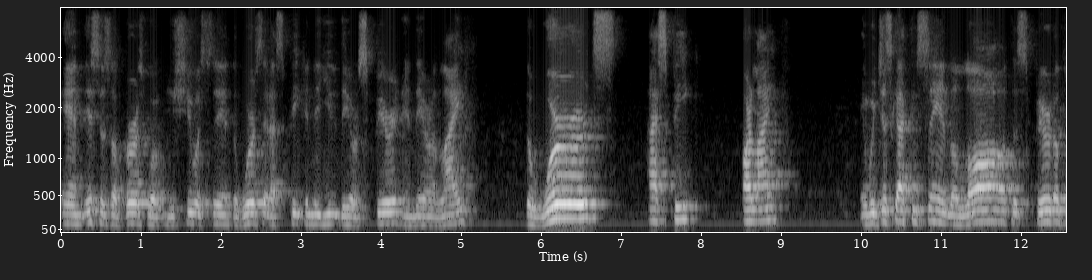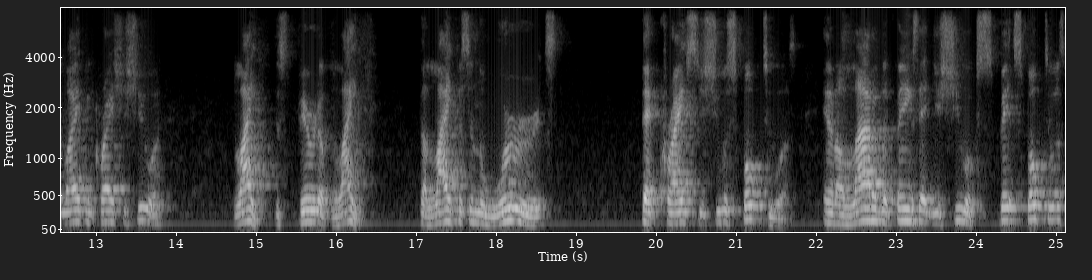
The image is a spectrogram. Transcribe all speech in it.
And this is a verse where Yeshua said, The words that I speak unto you, they are spirit and they are life. The words I speak are life. And we just got through saying the law of the spirit of life in Christ Yeshua, life, the spirit of life, the life is in the words that Christ Yeshua spoke to us. And a lot of the things that Yeshua spoke to us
